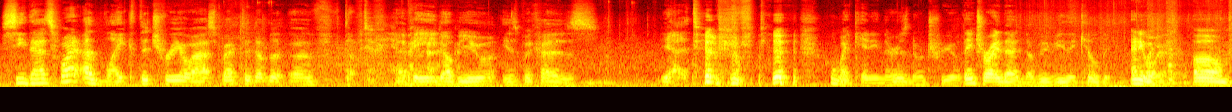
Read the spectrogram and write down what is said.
See, that's why I like the trio aspect of W- of, of AEW is because, yeah. who am I kidding? There is no trio. They tried that in WWE. They killed it. Anyway, um,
